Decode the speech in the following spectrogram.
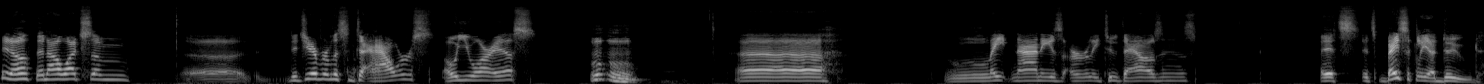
you know, then I'll watch some. Uh, did you ever listen to Ours? O U R S. Mm-mm. Uh, late '90s, early 2000s. It's it's basically a dude.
